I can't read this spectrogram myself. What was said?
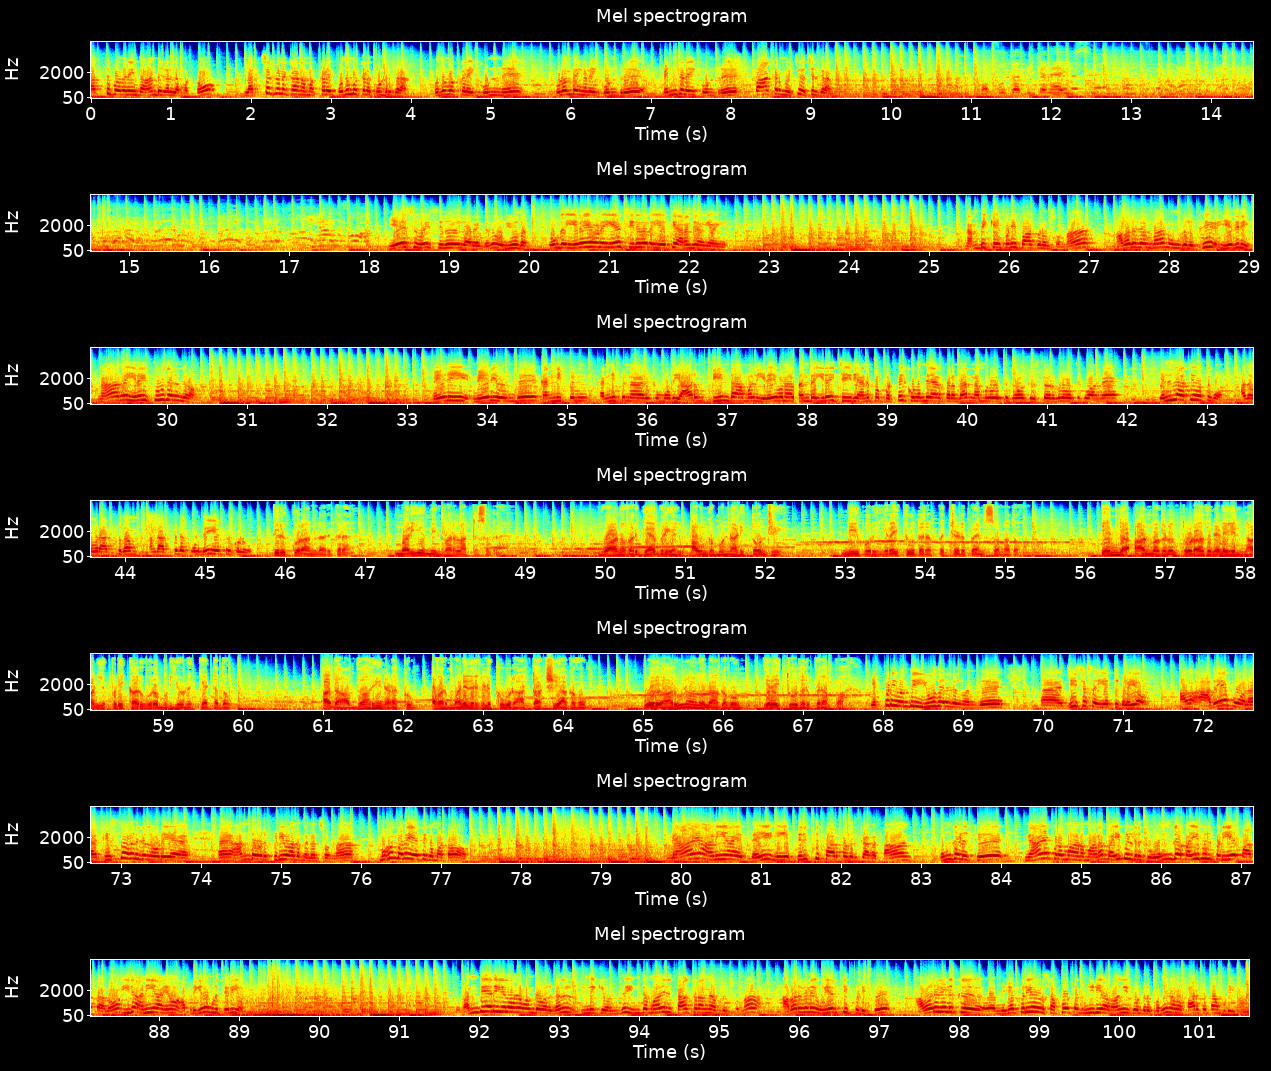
பத்து பதினைந்து ஆண்டுகள்ல மட்டும் லட்சக்கணக்கான மக்களை பொதுமக்களை கொண்டிருக்கிறாங்க பொதுமக்களை கொன்று குழந்தைகளை கொன்று பெண்களை கொன்று ஆக்கிரமிச்சு வச்சிருக்கிறாங்க. இயேசுவை சிலுவையில் அறைந்தது ஒரு யூதன். உங்க இறைவனையே சிலுவையில ஏத்தி அரைஞ்சவங்க அவங்க நம்பிக்கைப்படி பார்க்கணும்னு சொன்னா அவர்கள் தான் உங்களுக்கு எதிரி. நாங்க இறை தூதருங்கிறோம். மேரி மேரி வந்து கன்னிப்பெண் கன்னிப்பெண்ணா இருக்கும்போது யாரும் தீண்டாமல் இறைவனால் அந்த இறை செய்தி அனுப்பப்பட்டு குழந்தையாக பிறந்தார். நம்மளும் ஒத்துக்குவோம் கிறிஸ்தவர்களும் ஒத்துக்குவாங்க. எல்லாத்தையும் ஒத்துக்குவோம். அதை ஒரு அற்புதம். அந்த அற்புத குழந்தையை ஏற்றுக்கொள்வோம். திருக்குறான்ல இருக்கிற மரியமின் வரலாற்றை சொல்றேன். வானவர் கேப்ரியல் அவங்க முன்னாடி தோன்றி நீ ஒரு இறை தூதரை பெற்றெடுப்பேன்னு சொன்னதும் எந்த ஆண்மகனும் தொடாத நிலையில் நான் எப்படி கருவுற முடியும்னு கேட்டதும் அது அவ்வாறே நடக்கும். அவர் மனிதர்களுக்கு ஒரு அத்தாட்சியாகவும் ஒரு அருளாளனாகவும் இறை தூதர் பிறப்பார். எப்படி வந்து யூதர்கள் வந்து அஹ், ஜீசஸை ஏத்துக்கலையோ அவ- அதே போல கிறிஸ்தவர்களுடைய அஹ், அந்த ஒரு பிடிவாதம் என்னன்னு சொன்னா முகமதை ஏத்துக்க மாட்டோம். நியாய அநியாயத்தை நீங்க பிரித்து பார்ப்பதற்காகத்தான் உங்களுக்கு நியாயப்பிரமாணமான பைபிள் இருக்கு. உங்க பைபிள் படியே பார்த்தாலும் இது அநியாயம் அப்படிங்கிறது உங்களுக்கு தெரியும். வந்தேரிகளாக வந்தவர்கள் இன்னைக்கு வந்து இந்த மாதிரி தாக்குறாங்க அப்படின்னு சொன்னா அவர்களை உயர்த்தி பிடித்து அவர்களுக்கு மிகப்பெரிய ஒரு சப்போர்ட்டை மீடியா வாங்கி கொண்டிருப்பதையும் நம்ம பார்க்கத்தான் முடியும்.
